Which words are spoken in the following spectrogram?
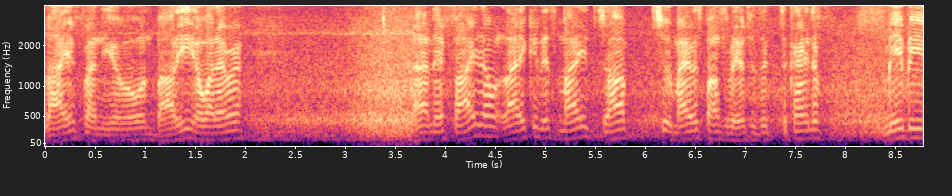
life and your own body or whatever. And if I don't like it, it's my job to, my responsibility to, to kind of maybe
